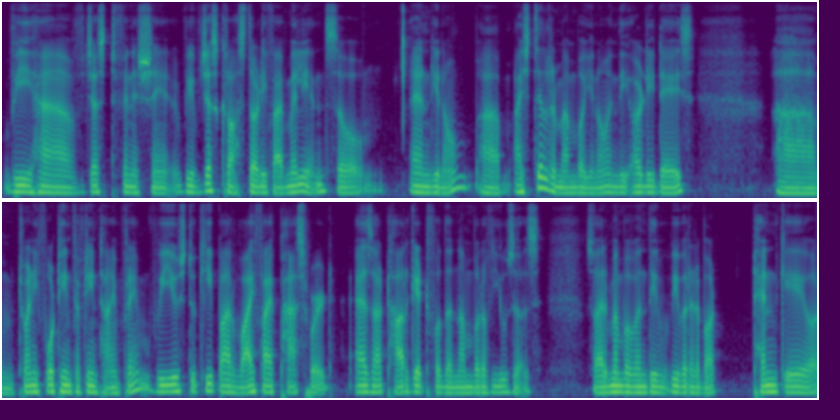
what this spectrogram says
we have just finished we've just crossed 35 million. So and you know uh, i still remember you know in the early days um, 2014 15 timeframe we used to keep our wi-fi password as our target for the number of users. So i remember when the, we were at about 10k or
